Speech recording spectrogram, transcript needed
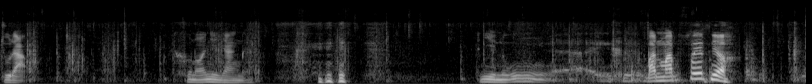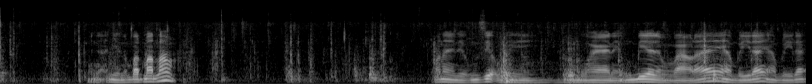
chủ đạo. Không nói nhìn nhằng nữa. Nhìn nó cũng ờ, bắt mắt phết nhở nhìn nó bắt mắt lắm. Món này thì uống rượu thì mùa hè này uống bia để vào đấy hợp lý đấy hợp lý đấy.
